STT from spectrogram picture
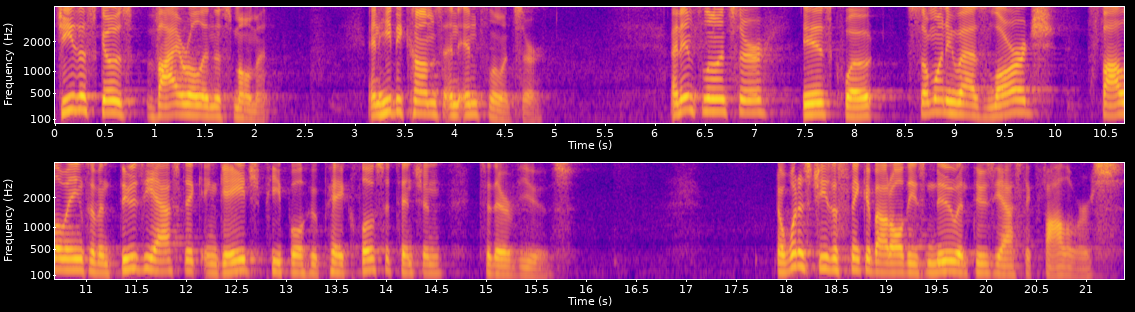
Jesus goes viral in this moment, and he becomes an influencer. An influencer is, quote, someone who has large followings of enthusiastic, engaged people who pay close attention to their views. Now, what does Jesus think about all these new enthusiastic followers?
